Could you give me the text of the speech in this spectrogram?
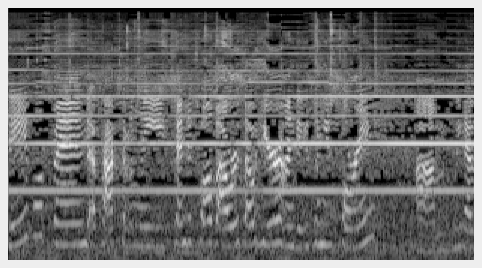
Dave will spend approximately 10 to 12 hours out here on days when he's pouring. Um, we have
